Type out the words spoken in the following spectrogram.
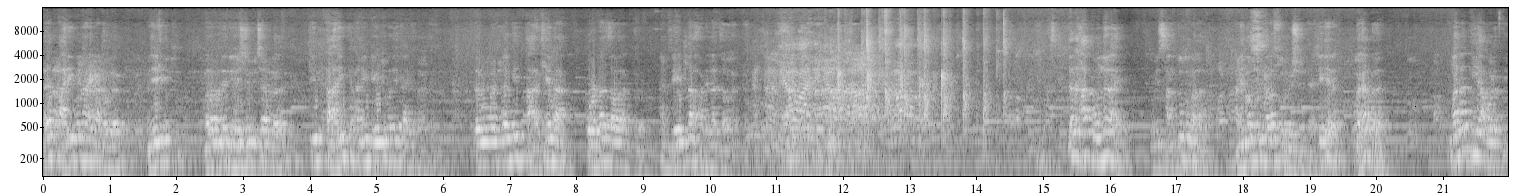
आता तारीख म्हणून एक आठवलं. म्हणजे मला म्हणजे दिनेशने विचारलं की तारीख आणि डेटमध्ये काय फरक आहे? तर मी म्हटलं की तारखेला कोर्टात जावं लागतं आणि डेटला हॉटेलात जावं लागतं. तर हा गोंधळ आहे. मी सांगतो तुम्हाला आणि मग तुम्हाला सोल्युशन द्या. ठीक आहे ना? बरोबर? मला ती आवडते.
